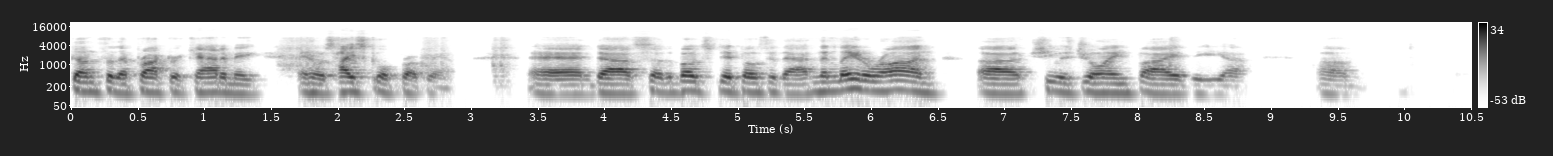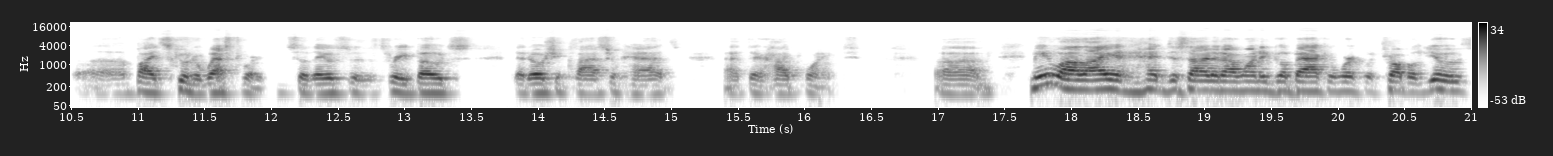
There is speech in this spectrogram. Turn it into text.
done for the Proctor Academy, and it was high school program. And uh, so the boats did both of that. And then later on, uh, she was joined by the uh, um, uh, by schooner Westward. So those were the three boats that Ocean Classroom had at their high point. Um, meanwhile, I had decided I wanted to go back and work with troubled youth,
